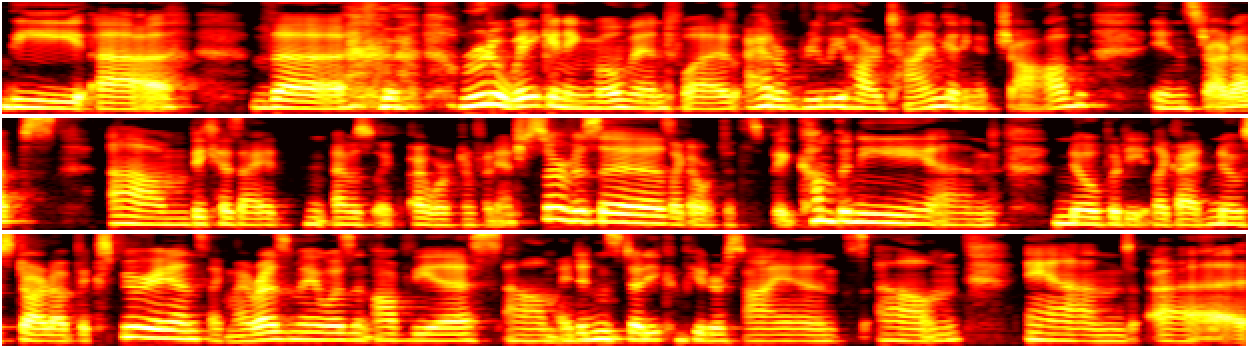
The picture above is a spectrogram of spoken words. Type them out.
the uh, the rude awakening moment was I had a really hard time getting a job in startups um, because I had, I was like I worked in financial services like I worked at this big company and nobody like I had no startup experience like my resume wasn't obvious um, I didn't study computer science um, and uh,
